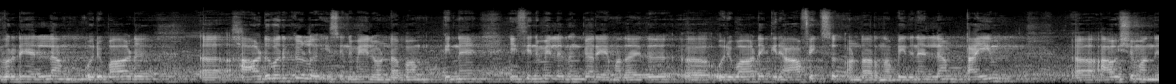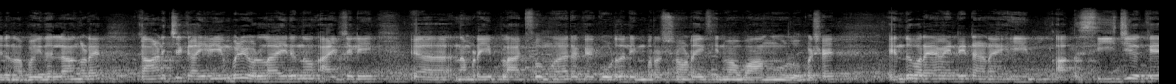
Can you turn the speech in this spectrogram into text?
ഇവരുടെ എല്ലാം ഒരുപാട് ഹാർഡ് വർക്കുകൾ ഈ സിനിമയിലുണ്ട്. അപ്പം പിന്നെ ഈ സിനിമയിൽ നിങ്ങൾക്കറിയാം അതായത് ഒരുപാട് ഗ്രാഫിക്സ് ഉണ്ടായിരുന്നു. അപ്പോൾ ഇതിനെല്ലാം ടൈം ആവശ്യം വന്നിരുന്നു. അപ്പോൾ ഇതെല്ലാം കൂടെ കാണിച്ച് കഴിയുമ്പോഴേ ഉള്ളായിരുന്നു ആക്ച്വലി നമ്മുടെ ഈ പ്ലാറ്റ്ഫോമുകാരൊക്കെ കൂടുതൽ ഇമ്പ്രഷനോടെ ഈ സിനിമ വാങ്ങുകയുള്ളൂ. പക്ഷേ എന്ത് പറയാൻ വേണ്ടിയിട്ടാണ് ഈ സി ജി ഒക്കെ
